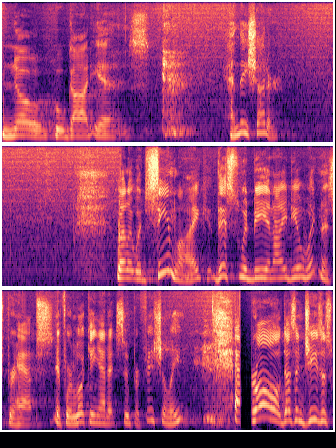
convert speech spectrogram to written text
know who God is, and they shudder. Well, it would seem like this would be an ideal witness, perhaps, if we're looking at it superficially. After all, doesn't Jesus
